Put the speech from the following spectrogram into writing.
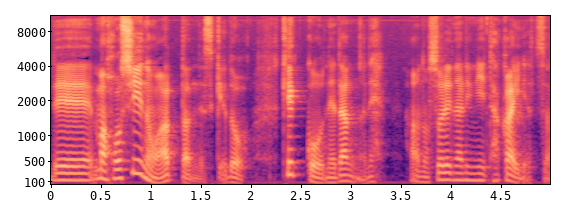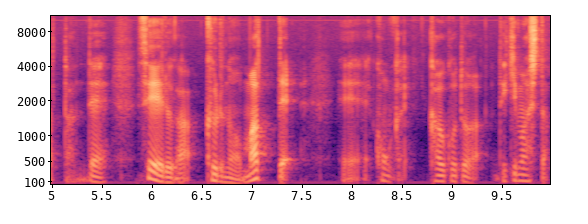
で、まあ欲しいのはあったんですけど、結構値段がね、あの、それなりに高いやつだったんで、セールが来るのを待って、えー今回買うことができました。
